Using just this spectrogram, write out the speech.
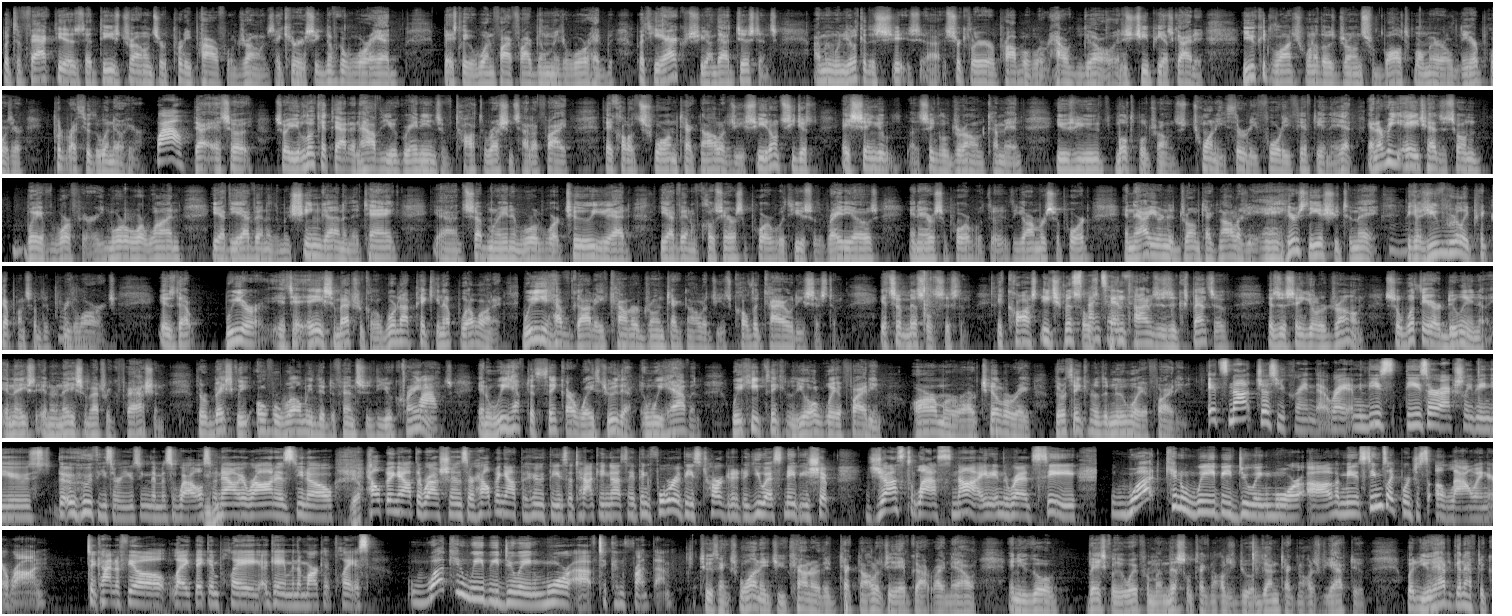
But the fact is that these drones are pretty powerful drones. They carry a significant warhead, basically a 155 millimeter warhead. But the accuracy on that distance, I mean, when you look at the uh, circular error probable or how it can go, and it's GPS guided, you could launch one of those drones from Baltimore, Maryland, the airport there, put it right through the window here. Wow. That, so, so you look at that and how the Ukrainians have taught the Russians how to fight. They call it swarm technology. So you don't see just a single, a single drone come in. You use multiple drones, 20, 30, 40, 50 in the hit. And every age has its own way of warfare. In World War One, you had the advent of the machine gun and the tank, and submarine. In World War II, you had the advent of close air support with the use of the radios and air support with the, the armor support. And now you're into drone technology. And here's the issue to me, mm-hmm. because you've really picked up on something pretty mm-hmm. large, is that we are it's asymmetrical we're not picking up well on it we have got a counter drone technology it's called the coyote system it's a missile system it costs each missile is 10 times as expensive as a singular drone. So what they are doing in, a, in an asymmetric fashion, they're basically overwhelming the defense of the Ukrainians. Wow. And we have to think our way through that, and we haven't. We keep thinking of the old way of fighting, armor, artillery. They're thinking of the new way of fighting. It's not just Ukraine, though, right? I mean, these these are actually being used. The Houthis are using them as well. So mm-hmm. now Iran is, you know, yep. helping out the Russians. They're helping out the Houthis, attacking us. I think four of these targeted a U.S. Navy ship just last night in the Red Sea. What can we be doing more of? I mean, it seems like we're just allowing Iran to kind of feel like they can play a game in the marketplace. What can we be doing more of to confront them? Two things. One is you counter the technology they've got right now, and you go basically away from a missile technology to a gun technology if you have to. But you have going to have to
